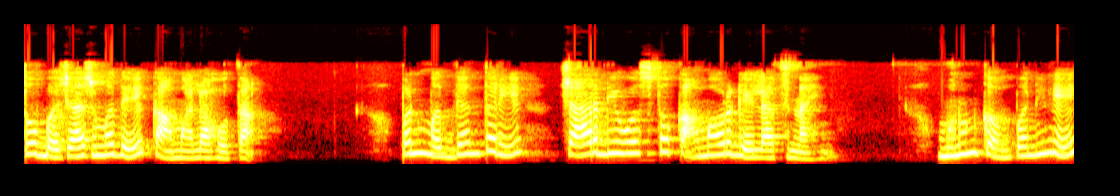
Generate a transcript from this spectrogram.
तो बजाजमध्ये कामाला होता. पण मध्यंतरी चार दिवस तो कामावर गेलाच नाही. म्हणून कंपनीने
